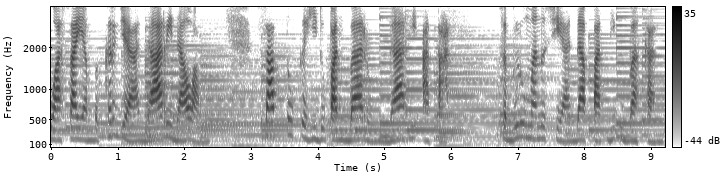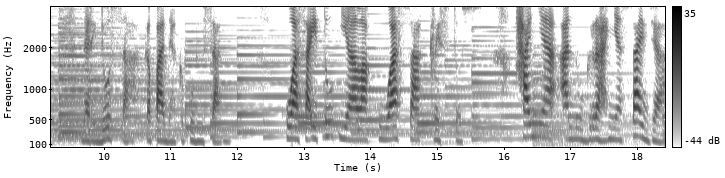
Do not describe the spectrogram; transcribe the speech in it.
kuasa yang bekerja dari dalam, satu kehidupan baru dari atas, sebelum manusia dapat diubahkan dari dosa kepada kekudusan. Kuasa itu ialah kuasa Kristus. Hanya anugerahnya saja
